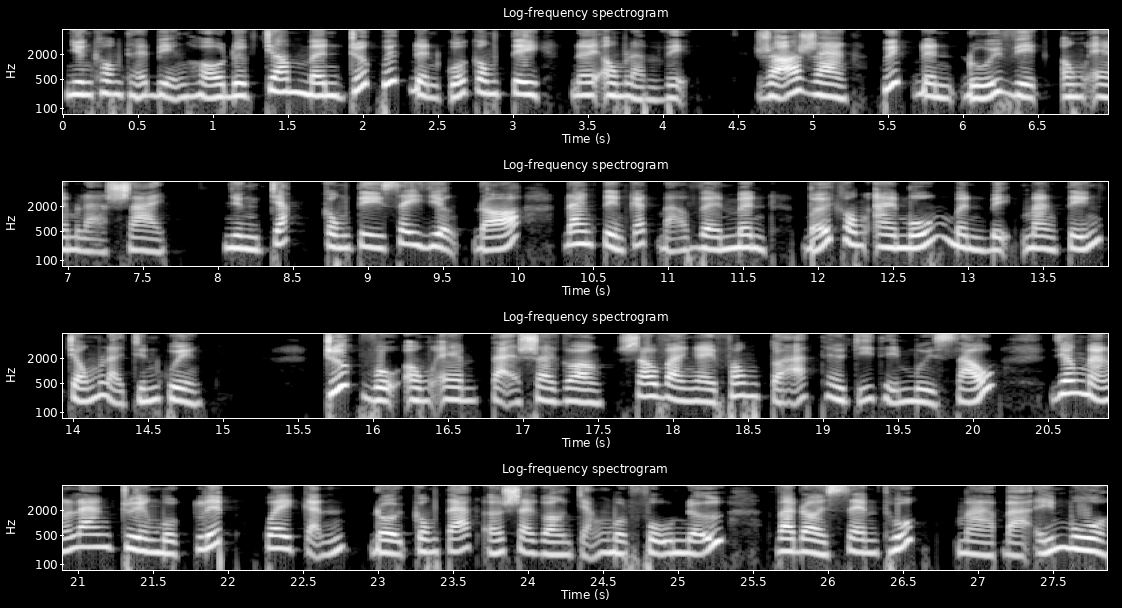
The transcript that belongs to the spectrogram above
nhưng không thể biện hộ được cho mình trước quyết định của công ty nơi ông làm việc. Rõ ràng quyết định đuổi việc ông em là sai, nhưng chắc công ty xây dựng đó đang tìm cách bảo vệ mình bởi không ai muốn mình bị mang tiếng chống lại chính quyền. Trước vụ ông em tại Sài Gòn sau vài ngày phong tỏa theo chỉ thị 16, dân mạng lan truyền một clip quay cảnh đội công tác ở Sài Gòn chặn một phụ nữ và đòi xem thuốc mà bà ấy mua.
